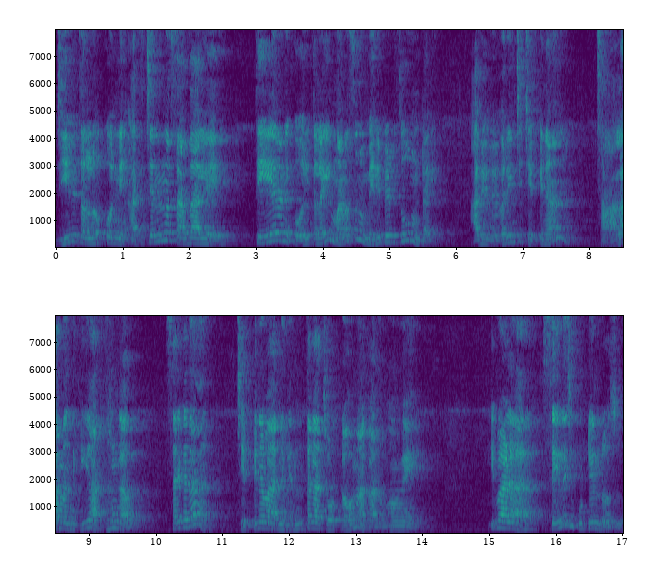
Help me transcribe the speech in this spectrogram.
జీవితంలో కొన్ని అతి చిన్న సరదాలే తీరని కోరికలై మనసును మెలిపెడుతూ ఉంటాయి. అవి వివరించి చెప్పినా చాలామందికి అర్థం కావు. సరికదా చెప్పిన వారిని వింతగా చూడటం నాకు అనుభవమే. ఇవాళ శైలజ పుట్టినరోజు.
